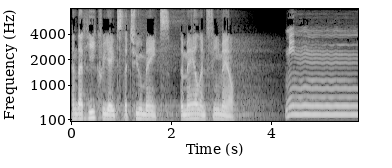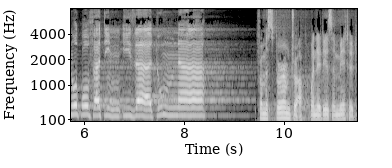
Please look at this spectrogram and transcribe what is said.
and that He creates the two mates, the male and female, من نطفة إذا تمنى from a sperm drop when it is emitted,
